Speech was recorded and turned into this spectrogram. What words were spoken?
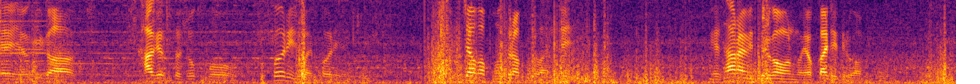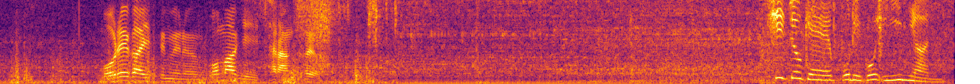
네, 여기가 가격도 좋고 뻘이 좋아요, 뻘이. 입자가 보드랍죠, 완전히. 사람이 들어가면 뭐 여기까지 들어가고. 모래가 있으면은 꼬막이 잘 안 커요. 씨조개에 뿌리고 2년.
